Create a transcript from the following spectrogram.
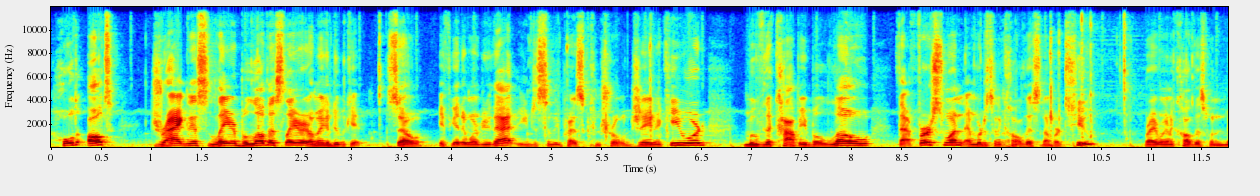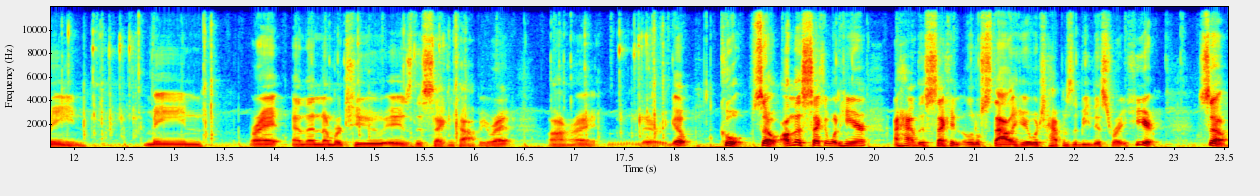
hold Alt, drag this layer below this layer, it'll make a duplicate. So if you didn't want to do that, you can just simply press Control J on your keyboard, move the copy below that first one, and we're just gonna call this number two, right? We're gonna call this one main, main, right? And then number two is the second copy, right? All right, there we go. Cool. So on the second one here, I have this second little style here, which happens to be this right here. So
